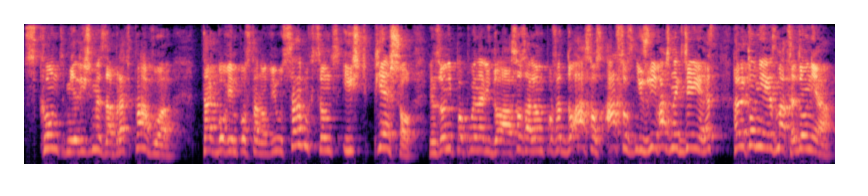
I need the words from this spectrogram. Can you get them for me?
skąd mieliśmy zabrać Pawła. Tak bowiem postanowił, sam chcąc iść pieszo. Więc oni popłynęli do Assos, ale on poszedł do Assos. Assos już nieważne gdzie jest, ale to nie jest Macedonia.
